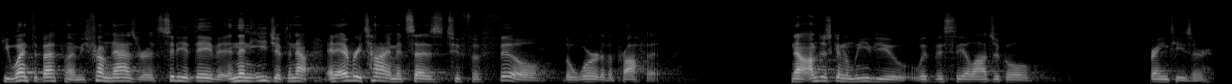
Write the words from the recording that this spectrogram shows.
He went to Bethlehem. He's from Nazareth, city of David, and then Egypt, and now, and every time it says to fulfill the word of the prophet. Now, I'm just going to leave you with this theological brain teaser.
